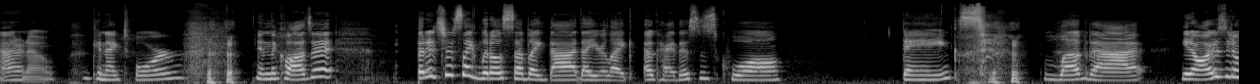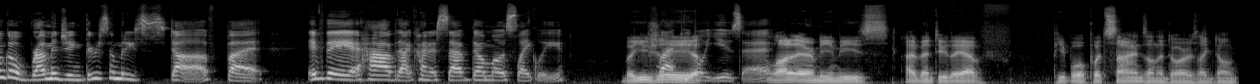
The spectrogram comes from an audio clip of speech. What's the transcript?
I don't know, Connect Four in the closet. But it's just like little stuff like that that you're like, okay, this is cool. Thanks. Love that. You know, obviously don't go rummaging through somebody's stuff, but if they have that kind of stuff, they'll most likely But let usually people use it. a lot of the Airbnbs I've been to, they have people put signs on the doors like don't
